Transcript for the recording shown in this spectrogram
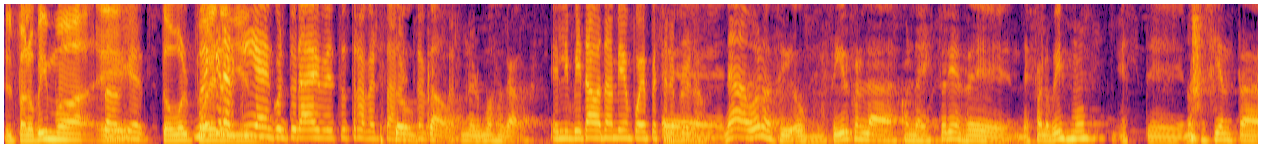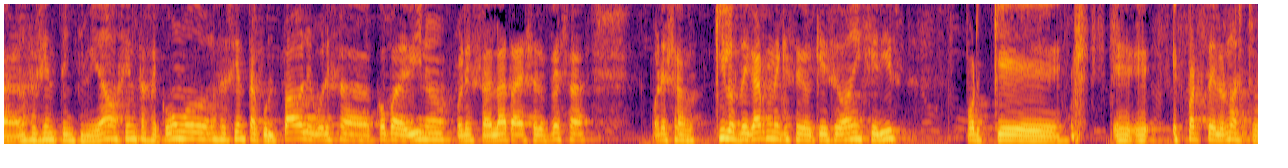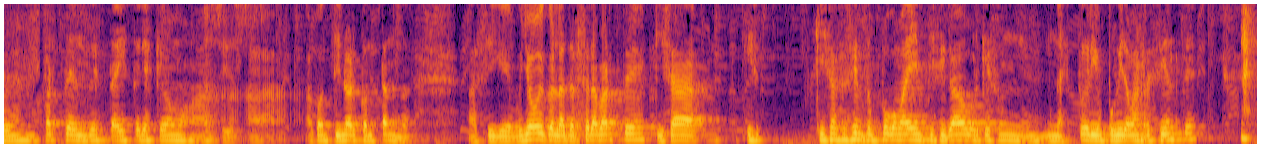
El falopismo Está eh, bien. tomó el No hay jerarquía en cultura F, esto es transversal. Todo un caos, un hermoso caos. El invitado también puede empezar Eh, el programa. Nada, bueno, sí, seguir con, la- con las historias de, de falopismo. Este, no se sienta, no se siente intimidado, siéntase cómodo, no se sienta culpable por esa copa de vino, por esa lata de cerveza, por esos kilos de carne que se, que se va a ingerir, porque es, es- es parte de lo nuestro, es parte de, de estas historias que vamos a, a- a continuar contando. Así que yo voy con la tercera parte, quizá, quiz- quizás se sienta un poco más identificado porque es un- una historia un poquito más reciente.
